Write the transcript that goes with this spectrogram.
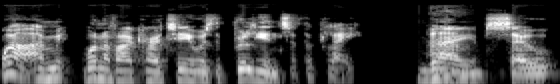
Well, I mean, one of our criteria was the brilliance of the play. Right. Um, so,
